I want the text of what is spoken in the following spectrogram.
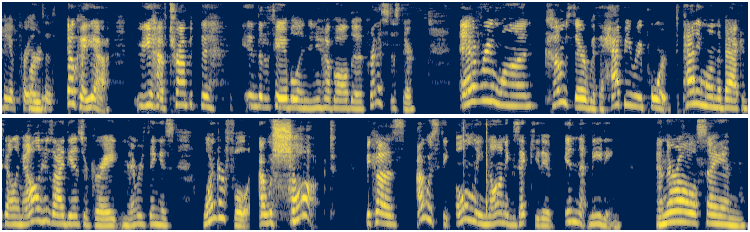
The apprentice. Okay, yeah. You have Trump at the end of the table and then you have all the apprentices there. Everyone comes there with a happy report to pat him on the back and tell him all his ideas are great and everything is wonderful. I was shocked because I was the only non executive in that meeting. And they're all saying,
